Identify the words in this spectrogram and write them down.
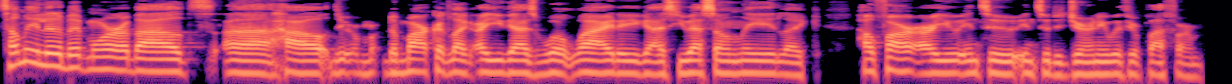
tell me a little bit more about uh, how the, the market. Like, are you guys worldwide? Are you guys US only? Like, how far are you into into the journey with your platform?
